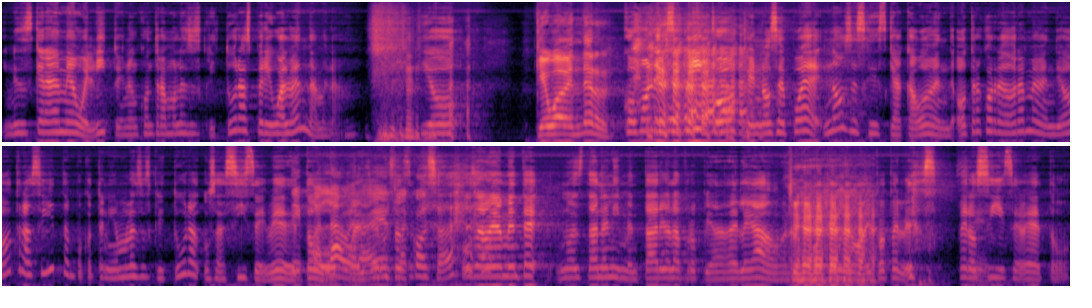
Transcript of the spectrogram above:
Y me dices que era de mi abuelito y no encontramos las escrituras, pero igual véndamela. Yo, ¿Qué voy a vender? ¿Cómo le explico que no se puede? No, es que, es que acabo de vender. Otra corredora me vendió otra, sí, tampoco teníamos las escrituras. O sea, sí se ve de, De todo. palabra es la cosa. O sea, obviamente no está en el inventario la propiedad del legado, ¿verdad? Porque no hay papeles. Pero sí, se ve de todo.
